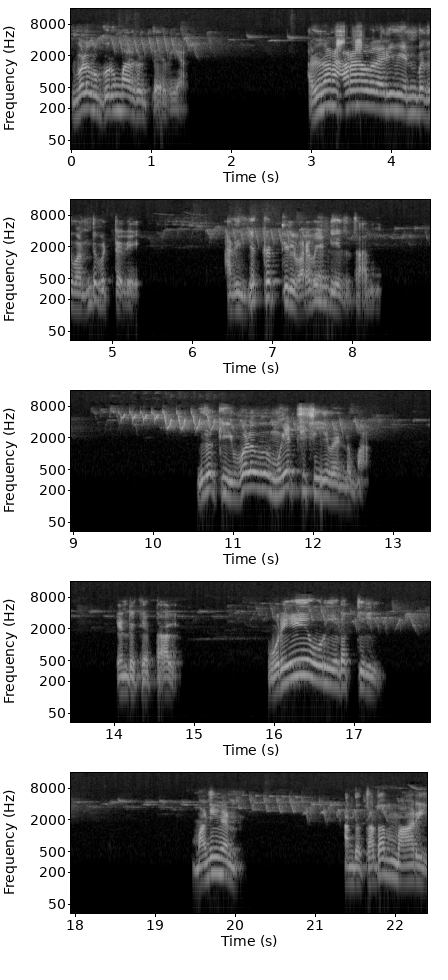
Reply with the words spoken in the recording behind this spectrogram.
இவ்வளவு குருமார்கள் தேவையா? அதுதான் ஆறாவது அறிவு என்பது வந்து விட்டதே. அது இயக்கத்தில் வர வேண்டியது தானே. இதற்கு இவ்வளவு முயற்சி செய்ய வேண்டுமா? என்று கேட்டால் ஒரே ஒரு இடத்தில் மனிதன் அந்த தடம் மாறி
